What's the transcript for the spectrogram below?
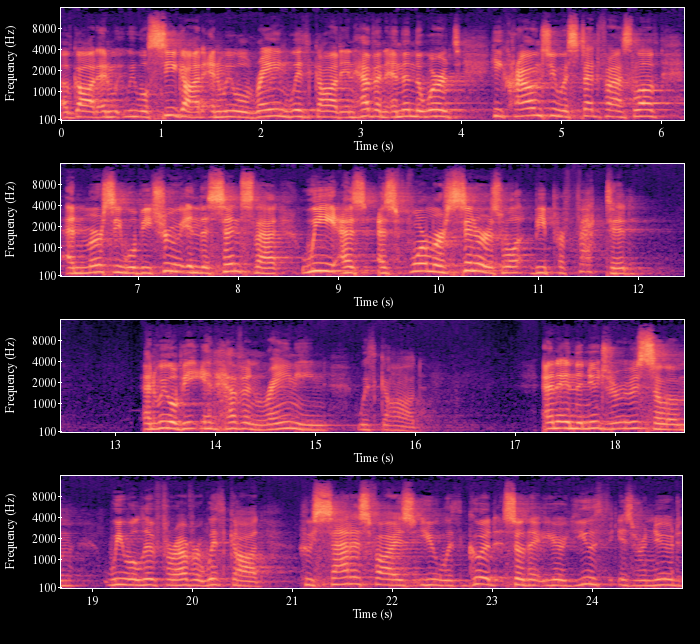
of God, and we will see God, and we will reign with God in heaven. And then the words, He crowns you with steadfast love and mercy, will be true in the sense that we, as, as former sinners, will be perfected, and we will be in heaven reigning with God. And in the New Jerusalem, we will live forever with God, who satisfies you with good so that your youth is renewed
